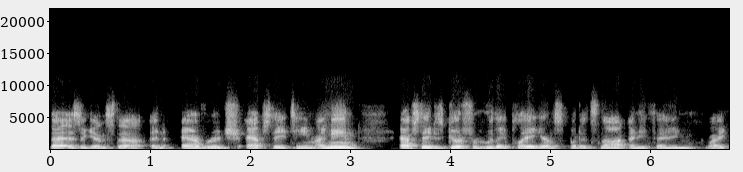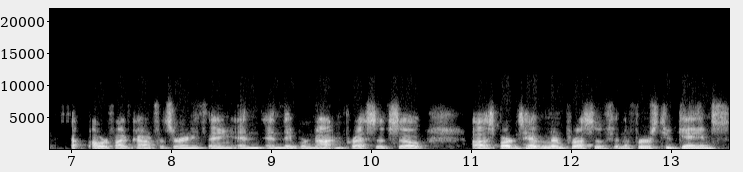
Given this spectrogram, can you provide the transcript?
that is against a, an average App State team. I mean, App State is good for who they play against, but it's not anything like Power Five conference or anything, and and they were not impressive. So Uh, Spartans haven't been impressive in the first two games.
